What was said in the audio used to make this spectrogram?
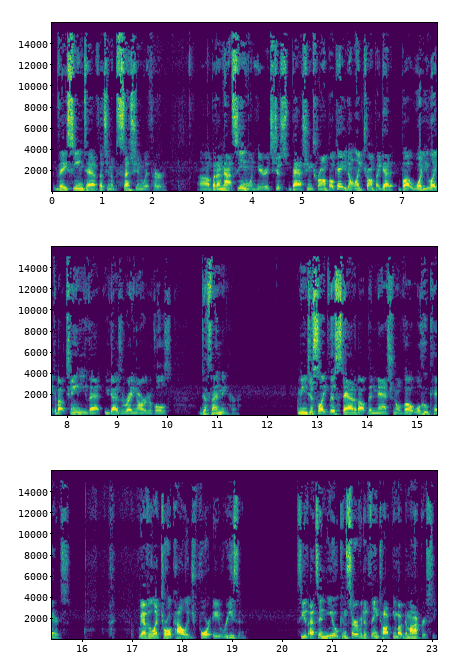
they seem to have such an obsession with her. Uh, but I'm not seeing one here. It's just bashing Trump. Okay, you don't like Trump, I get it. But what do you like about Cheney that you guys are writing articles defending her? I mean, just like this stat about the national vote, well, who cares? We have the Electoral College for a reason. See, that's a neoconservative thing talking about democracy.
